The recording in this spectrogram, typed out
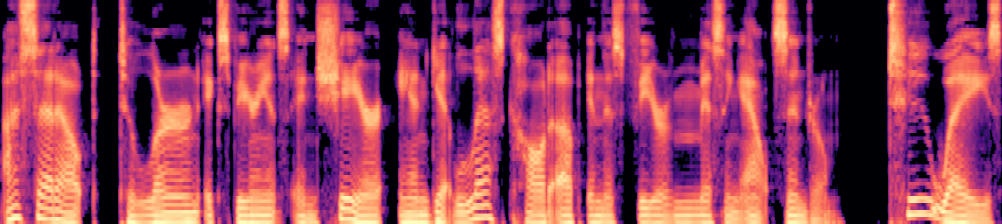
I set out to learn, experience, and share and get less caught up in this fear of missing out syndrome. Two ways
